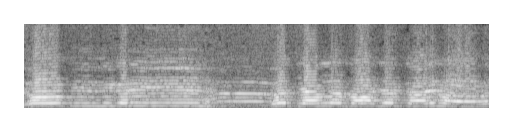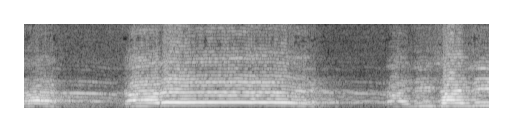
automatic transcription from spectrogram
जो पिल्ली करील तो चांगला साजर काढील वावरा सारे सायली सायली.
